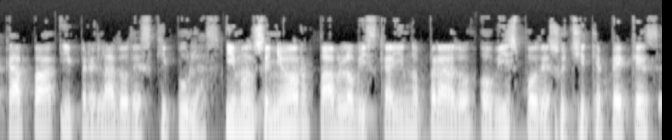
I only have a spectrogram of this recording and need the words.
Zacapa y prelado de Esquipulas. Y Monseñor Pablo Vizcaíno Prado, obispo de Suchitepeques,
